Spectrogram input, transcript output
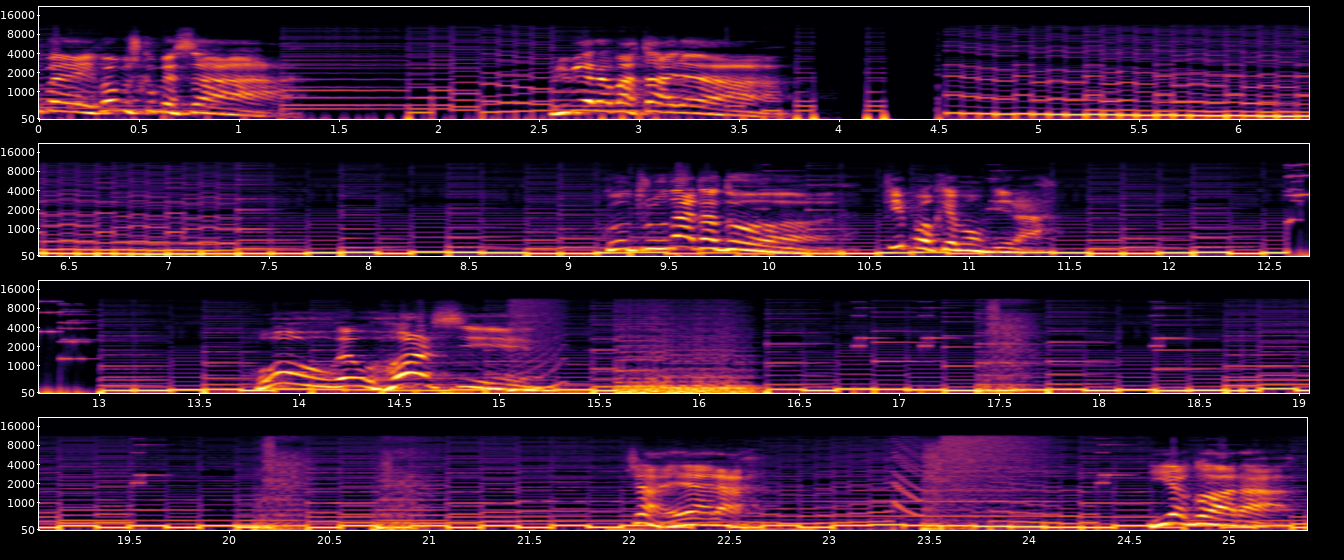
Muito bem, vamos começar! Primeira batalha! Contra o nadador! Que Pokémon virá? Oh, é o Horse! Já era! E agora?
